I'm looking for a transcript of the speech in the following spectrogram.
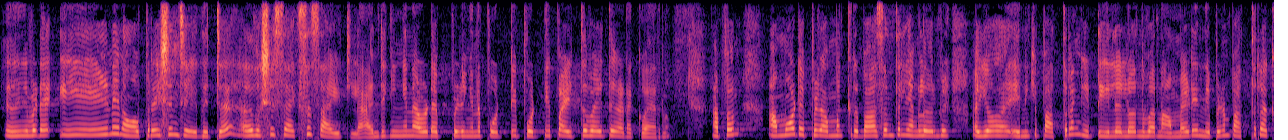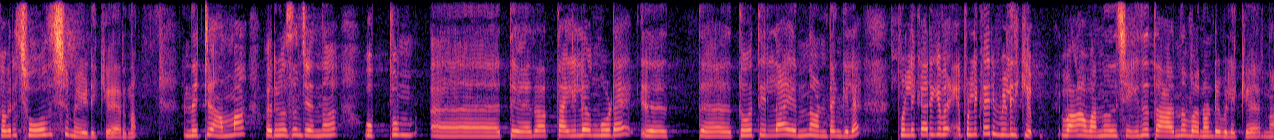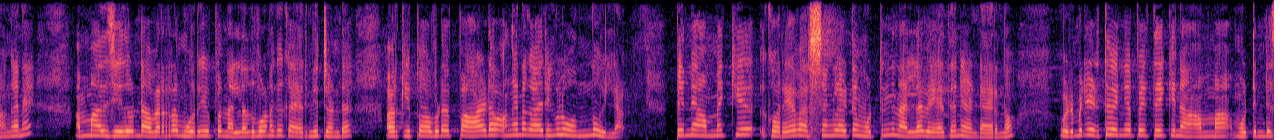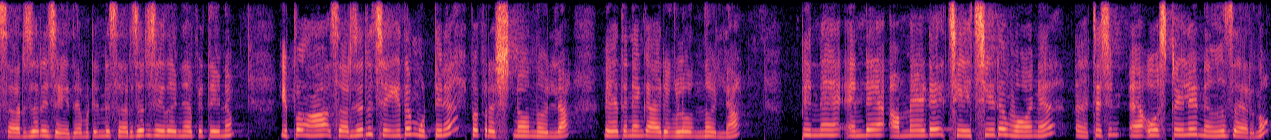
ഇവിടെ ഈ ഏണിന് ഓപ്പറേഷൻ ചെയ്തിട്ട് അത് പക്ഷേ സക്സസ് ആയിട്ടില്ല. ആന്റിക്ക് ഇങ്ങനെ അവിടെ എപ്പോഴും ഇങ്ങനെ പൊട്ടി പൊട്ടി പഴുത്ത് പഴുത്ത് കിടക്കുമായിരുന്നു അപ്പം അമ്മോട് എപ്പോഴും അമ്മ കൃപാസനത്തിൽ ഞങ്ങൾ വരുമ്പോൾ അയ്യോ എനിക്ക് പത്രം കിട്ടിയില്ലല്ലോ എന്ന് പറഞ്ഞ അമ്മയുടെ നിന്ന് എപ്പോഴും പത്രമൊക്കെ അവർ ചോദിച്ച് മേടിക്കുമായിരുന്നു എന്നിട്ട് അമ്മ ഒരു ദിവസം ചെന്ന് ഉപ്പും തൈലവും കൂടെ തൂത്തില്ല എന്നുണ്ടെങ്കിൽ പുള്ളിക്കാരിക്ക് പുള്ളിക്കാരി വിളിക്കും. വാ വന്നത് ചെയ്ത് താന്ന് പറഞ്ഞുകൊണ്ട് വിളിക്കുമായിരുന്നു അങ്ങനെ അമ്മ അത് ചെയ്തുകൊണ്ട് അവരുടെ മുറി ഇപ്പോൾ നല്ലതുപോലൊക്കെ കരഞ്ഞിട്ടുണ്ട് അവർക്കിപ്പോൾ അവിടെ പാടോ അങ്ങനെ കാര്യങ്ങളൊന്നുമില്ല പിന്നെ അമ്മയ്ക്ക് കുറേ വർഷങ്ങളായിട്ട് മുട്ടിന് നല്ല വേദന ഉണ്ടായിരുന്നു. ഉടമ്പടി എടുത്തു കഴിഞ്ഞപ്പോഴത്തേക്കിന് അമ്മ മുട്ടിന്റെ സർജറി ചെയ്ത് മുട്ടിന്റെ സർജറി ചെയ്ത് കഴിഞ്ഞപ്പോഴത്തേനും ഇപ്പോൾ ആ സർജറി ചെയ്ത മുട്ടിന് ഇപ്പോൾ പ്രശ്നമൊന്നുമില്ല വേദനയും കാര്യങ്ങളും ഒന്നുമില്ല. പിന്നെ എന്റെ അമ്മയുടെ ചേച്ചിയുടെ മോന് ചേച്ചി ചേച്ചൻ ഓസ്ട്രേലിയൻ നേഴ്സായിരുന്നു.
